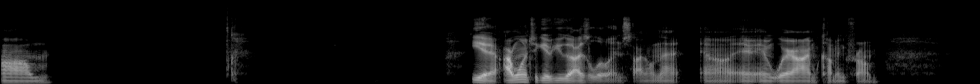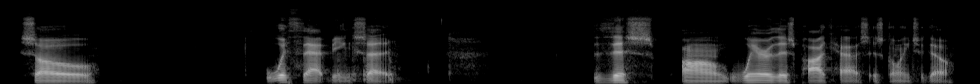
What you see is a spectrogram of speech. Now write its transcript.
Um, yeah, I want to give you guys a little insight on that uh, and, and where I'm coming from. So, with that being said, this um, where this podcast is going to go.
